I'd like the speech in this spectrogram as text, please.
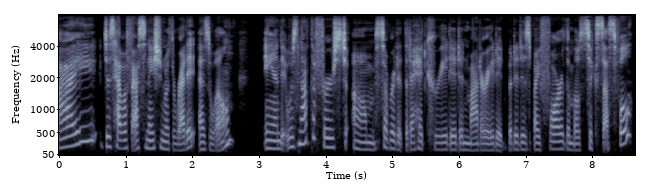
I just have a fascination with Reddit as well. And it was not the first um, subreddit that I had created and moderated, but it is by far the most successful.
